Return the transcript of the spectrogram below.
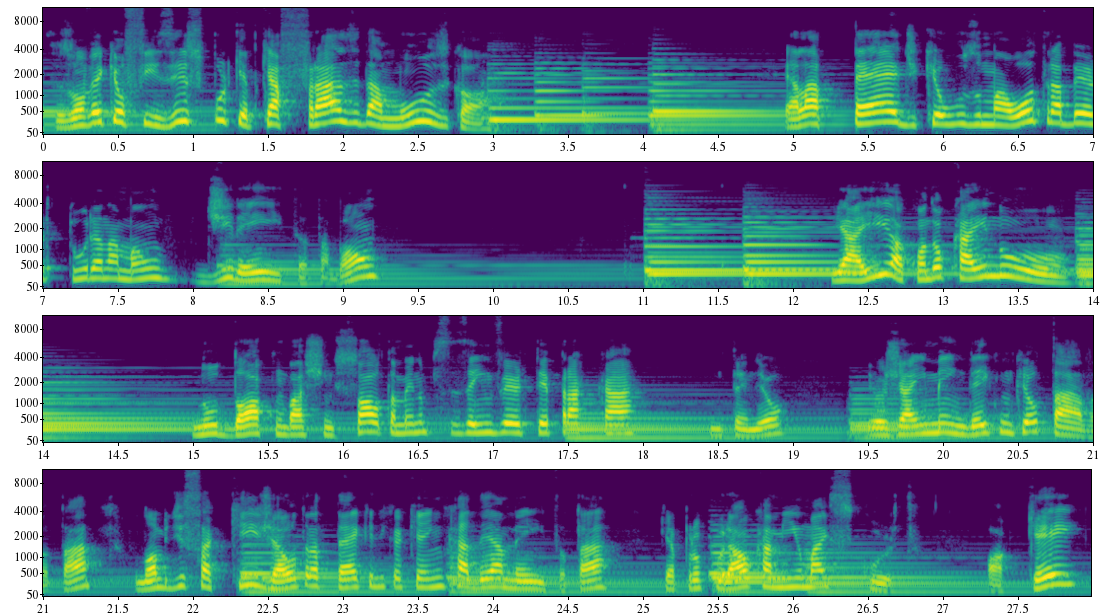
vocês vão ver que eu fiz isso por quê? Porque a frase da música, ó, ela pede que eu use uma outra abertura na mão direita, tá bom? E aí, ó, quando eu cair no no dó com baixo em sol, também não precisei inverter para cá, entendeu? eu já emendei com o que eu tava, tá? O nome disso aqui já é outra técnica que é encadeamento, tá? Que é procurar o caminho mais curto, ok?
